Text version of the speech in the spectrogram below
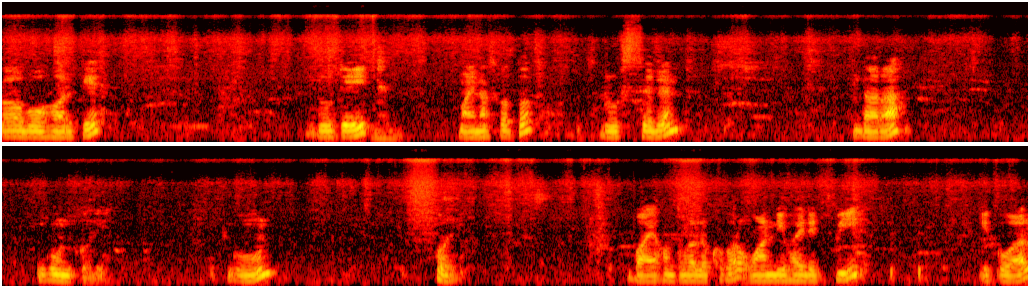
লব ও হরকে রুট এইট মাইনাস কত? রুট সেভেন দ্বারা গুণ করি। গুণ করি। বা এখন তোমরা লক্ষ্য করো one divided P equal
